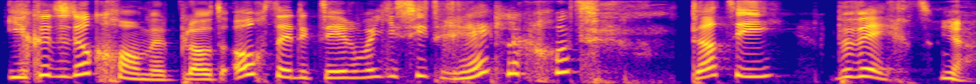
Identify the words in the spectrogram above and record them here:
je kunt het ook gewoon met blote oog detecteren, want je ziet redelijk goed dat hij beweegt. Ja,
